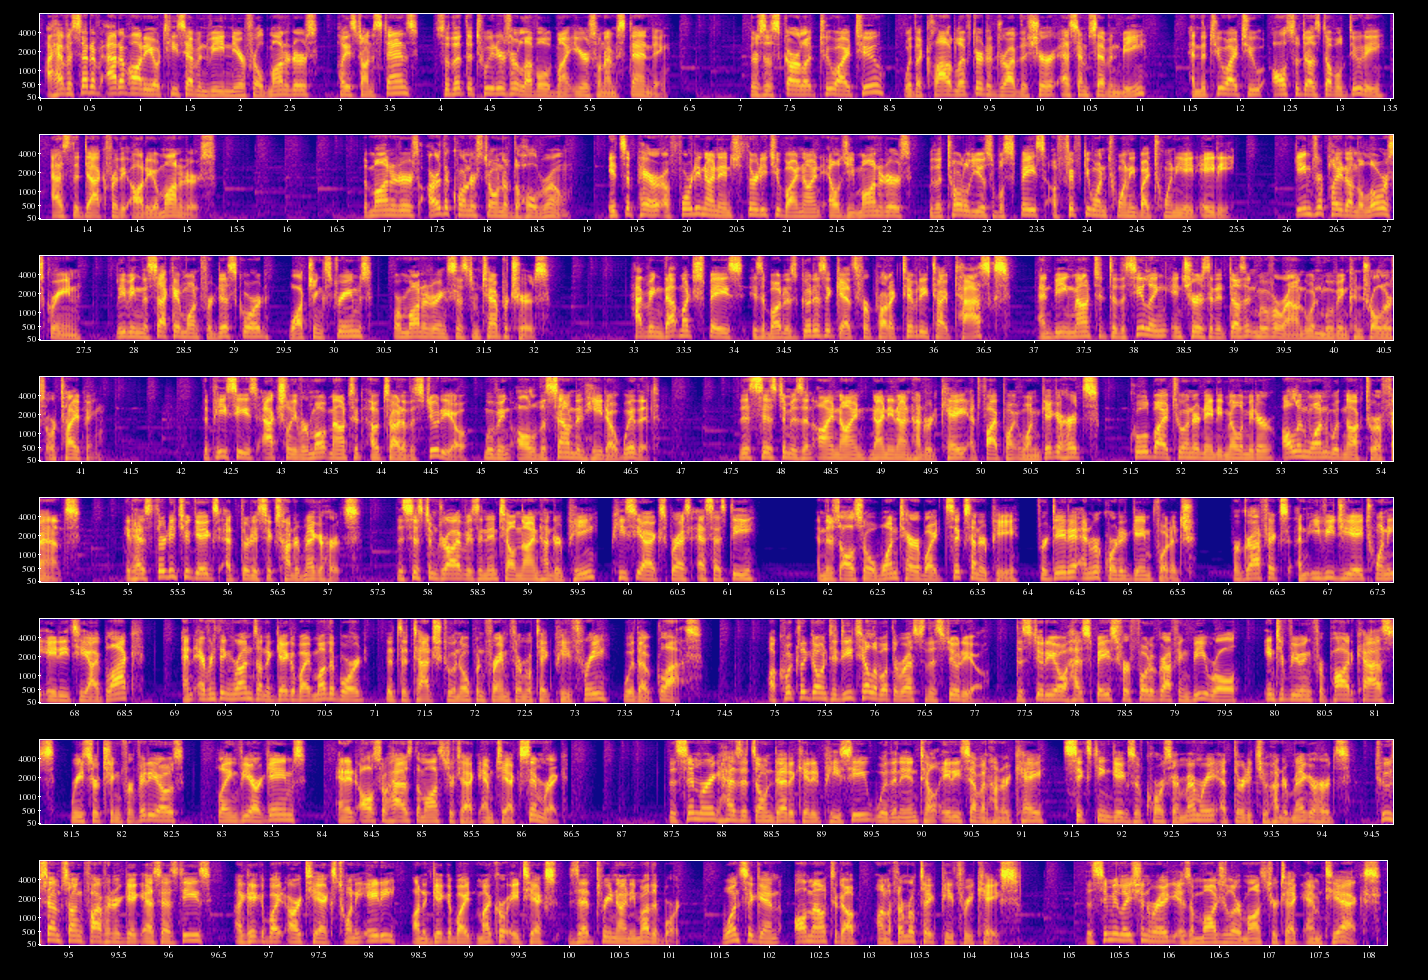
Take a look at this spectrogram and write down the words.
I have a set of Adam Audio T7V near-field monitors placed on stands so that the tweeters are level with my ears when I'm standing. There's a Scarlett 2i2 with a cloud lifter to drive the Shure SM7B, and the 2i2 also does double duty as the DAC for the audio monitors. The monitors are the cornerstone of the whole room. It's a pair of 49 inch 32 by 9 LG monitors with a total usable space of 5120 by 2880. Games are played on the lower screen, leaving the second one for Discord, watching streams, or monitoring system temperatures. Having that much space is about as good as it gets for productivity type tasks, and being mounted to the ceiling ensures that it doesn't move around when moving controllers or typing. The PC is actually remote mounted outside of the studio, moving all of the sound and heat out with it. This system is an i9 9900K at 5.1 GHz, cooled by 280mm all-in-one with Noctua fans. It has 32 gigs at 3600 MHz. The system drive is an Intel 900P PCI Express SSD, and there's also a 1TB 600p for data and recorded game footage. For graphics, an EVGA 2080 Ti Black, and everything runs on a Gigabyte motherboard that's attached to an open frame Thermaltake P3 without glass. I'll quickly go into detail about the rest of the studio. The studio has space for photographing B roll, interviewing for podcasts, researching for videos, playing VR games, and it also has the MonsterTech MTX sim rig. The sim rig has its own dedicated PC with an Intel 8700K, 16 gigs of Corsair memory at 3200 MHz, two Samsung 500 gig SSDs, a Gigabyte RTX 2080 on a Gigabyte Micro ATX Z390 motherboard. Once again, all mounted up on a Thermaltake P3 case. The simulation rig is a modular MonsterTech MTX.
